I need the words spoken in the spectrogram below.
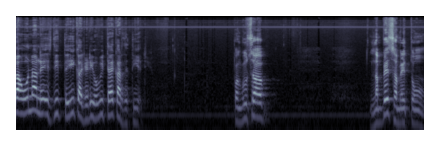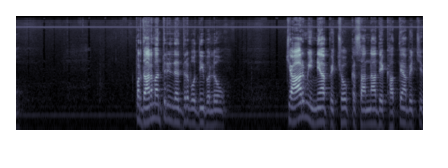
ਤਾਂ ਉਹਨਾਂ ਨੇ ਇਸ ਦੀ ਤਰੀਕ ਆ ਜਿਹੜੀ ਉਹ ਵੀ ਤੈਅ ਕਰ ਦਿੱਤੀ ਹੈ ਜੀ। ਪੰਗੂ ਸਾਹਿਬ ਲੰਬੇ ਸਮੇਂ ਤੋਂ ਪ੍ਰਧਾਨ ਮੰਤਰੀ ਨਰਿੰਦਰ ਮੋਦੀ ਵੱਲੋਂ 4 ਮਹੀਨਿਆਂ ਪਿੱਛੋਂ ਕਿਸਾਨਾਂ ਦੇ ਖਾਤਿਆਂ ਵਿੱਚ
